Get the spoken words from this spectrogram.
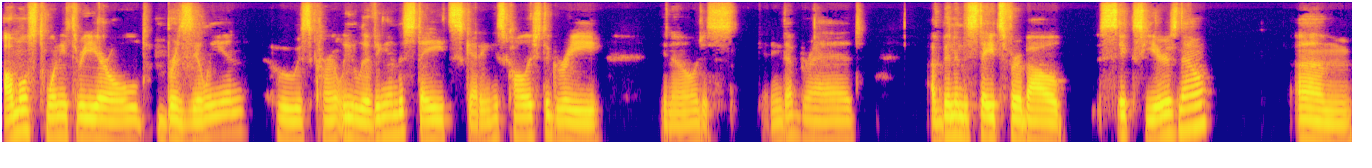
almost 23 year old Brazilian who is currently living in the States, getting his college degree, you know, just getting that bread. I've been in the States for about six years now. Um,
